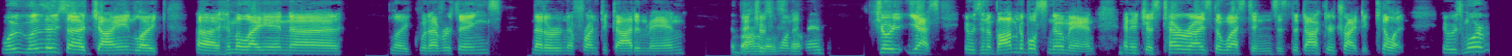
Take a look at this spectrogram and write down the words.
One, one of those uh, giant, like uh, Himalayan, uh, like whatever things that are an affront to God and man. That just Abominable wanted- Snowman? Sure, yes, it was an abominable snowman, and it just terrorized the Westons as the doctor tried to kill it. It was more.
